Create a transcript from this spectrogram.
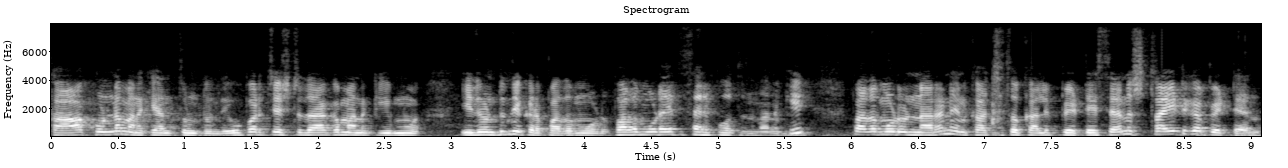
కాకుండా మనకి ఎంత ఉంటుంది? ఉపర్ చెస్ట్ దాకా మనకి ఇది ఉంటుంది ఇక్కడ పదమూడు. పదమూడు అయితే సరిపోతుంది మనకి. పదమూడున్నర నేను ఖర్చుతో కలిపి పెట్టేశాను స్ట్రైట్గా పెట్టాను.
